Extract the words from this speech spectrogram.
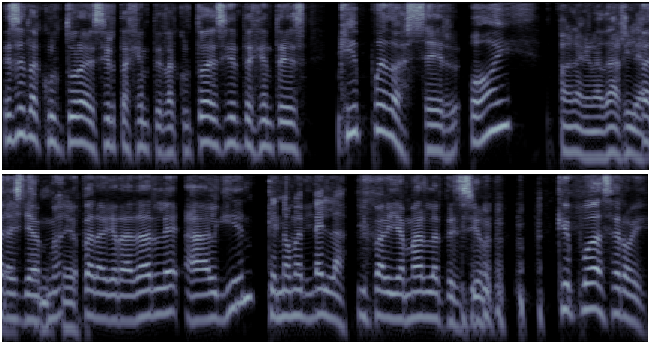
esa es la cultura de cierta gente. La cultura de cierta gente es ¿qué puedo hacer hoy Para agradarle a para, llama- mujer para agradarle a alguien que no me y- pela. y para llamar la atención? ¿Qué puedo hacer hoy?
